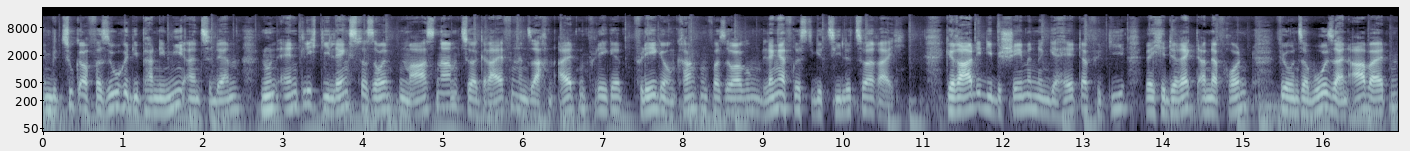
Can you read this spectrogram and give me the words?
in Bezug auf Versuche, die Pandemie einzudämmen, nun endlich die längst versäumten Maßnahmen zu ergreifen in Sachen Altenpflege, Pflege und Krankenversorgung, längerfristige Ziele zu erreichen. Gerade die beschämenden Gehälter für die, welche direkt an der Front für unser Wohlsein arbeiten,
